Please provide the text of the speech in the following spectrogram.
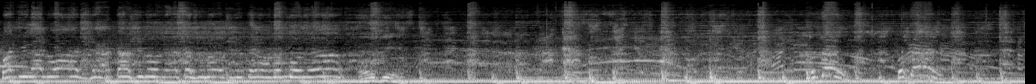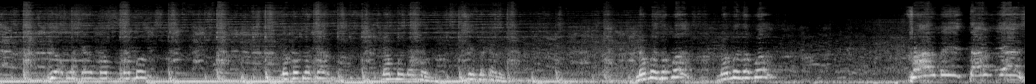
Bagi laluan, ke atas dulu, ke atas dulu, kita tengok nombornya. Okey. Betul, betul. Yuk belakang nama, nama. Nama belakang, nama, nama. Sini belakang. Nama siapa? Nama siapa? Fahmi Tamjas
